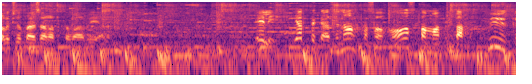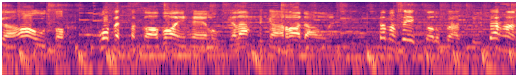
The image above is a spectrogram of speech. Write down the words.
Oliko jotain sanottavaa vielä? Eli jättäkää se nahkasohva ostamatta, myykää auto, lopettakaa vaiheilu ja lähtekää radalle. Tämä seikkailu päättyy tähän.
